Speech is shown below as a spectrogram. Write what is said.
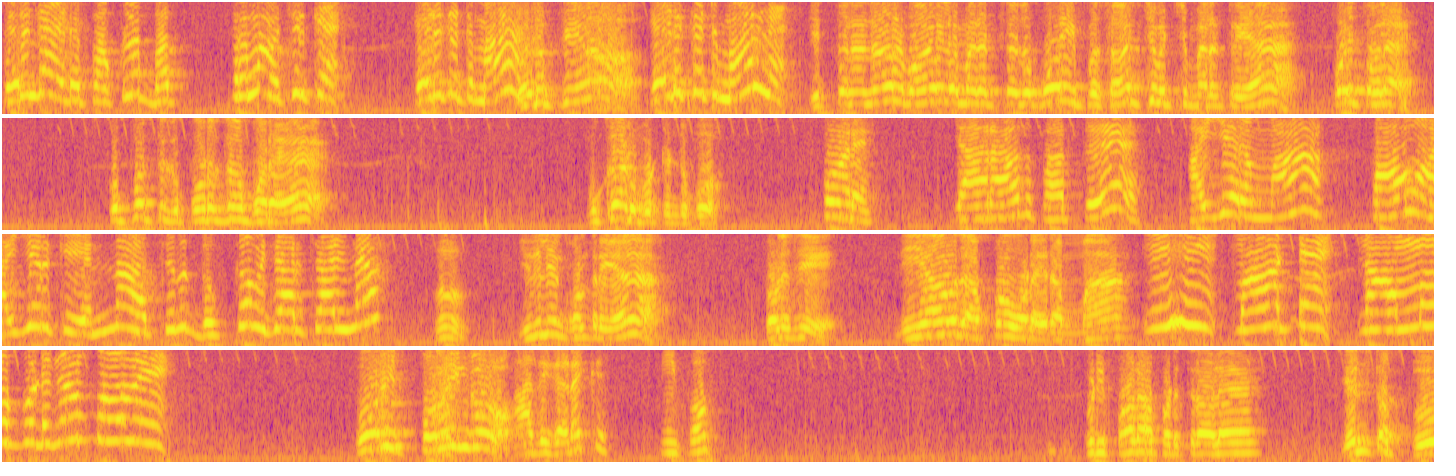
பெருங்காய டப்பாக்குள்ள பத்திரமா வச்சிருக்கேன். எடுக்கட்டுமா? எடுக்கட்டுமா இத்தனை நாள் வாயில மிரட்டது போய் இப்ப சாட்சி வச்சு மிரட்டுறியா? போய் தொலை. குப்பத்துக்கு போறதுதான் போற. முக்காடு போட்டுட்டு போ. போறேன். யாராவது பார்த்து ஐயரம்மா பாவம் ஐயருக்கு என்ன ஆச்சுன்னு துக்கம் விசாரிச்சாள்னா? இதுலயும் கொல்றியா துளசி நீயாவது அப்பாவோட இரம்மா? மாட்டேன். நான் அம்மா கூட தான் போவேன். போய் தொலைங்கோ. அது கிடக்கு. நீ போ. இப்படி பாடாப்படுத்துறாளே? என் தப்பு.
